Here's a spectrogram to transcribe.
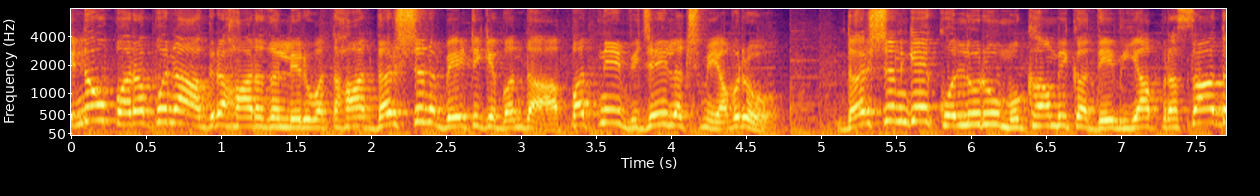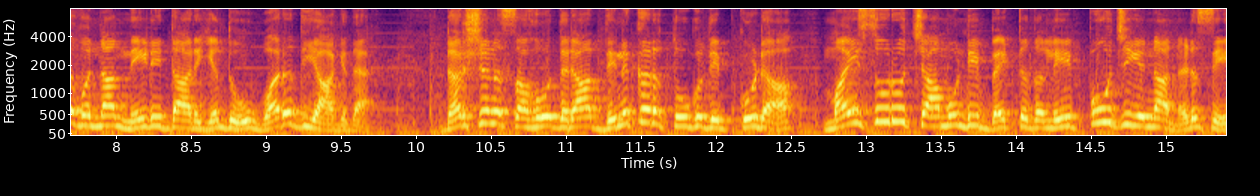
ಇನ್ನು ಪರಪ್ಪನ ಅಗ್ರಹಾರದಲ್ಲಿರುವಂತಹ ದರ್ಶನ್ ಭೇಟಿಗೆ ಬಂದ ಪತ್ನಿ ವಿಜಯಲಕ್ಷ್ಮಿ ಅವರು, ದರ್ಶನ್ಗೆ ಕೊಲ್ಲೂರು ಮುಖಾಂಬಿಕಾ ದೇವಿಯ ಪ್ರಸಾದವನ್ನ ನೀಡಿದ್ದಾರೆ ಎಂದು ವರದಿಯಾಗಿದೆ. ದರ್ಶನ ಸಹೋದರ ದಿನಕರ್ ತೂಗುದೀಪ್ ಕೂಡ ಮೈಸೂರು ಚಾಮುಂಡಿ ಬೆಟ್ಟದಲ್ಲಿ ಪೂಜೆಯನ್ನ ನಡೆಸಿ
